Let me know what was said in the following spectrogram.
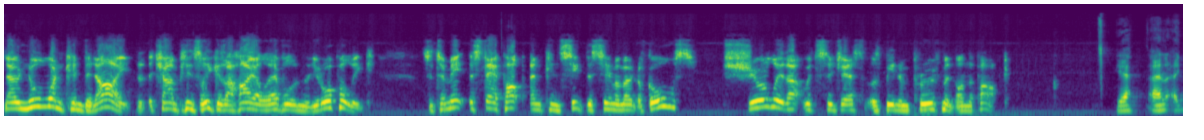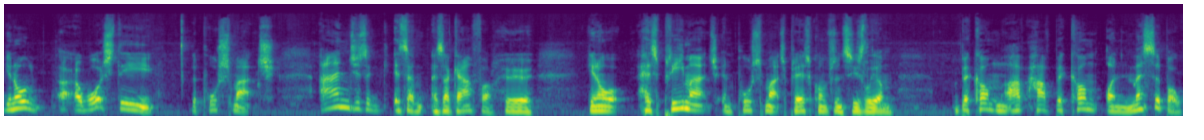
Now, no one can deny that the Champions League is a higher level than the Europa League. So to make the step up and concede the same amount of goals, surely that would suggest that there's been improvement on the park. Yeah, and uh, you know, I watched the the post match. Ange is a, is a is a gaffer who, you know, his pre match and post match press conferences, Liam, become mm. have, have become unmissable.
